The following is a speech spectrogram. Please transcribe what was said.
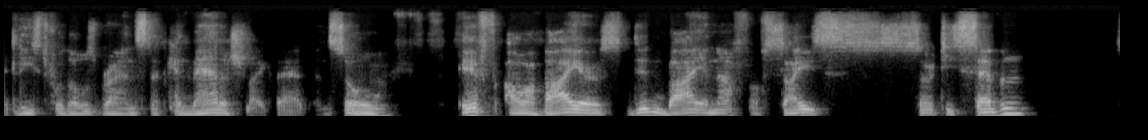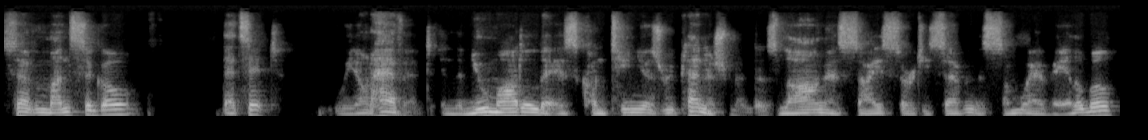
at least for those brands that can manage like that. And so mm-hmm if our buyers didn't buy enough of size 37 seven months ago, that's it. We don't have it. In the new model, there is continuous replenishment. As long as size 37 is somewhere available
